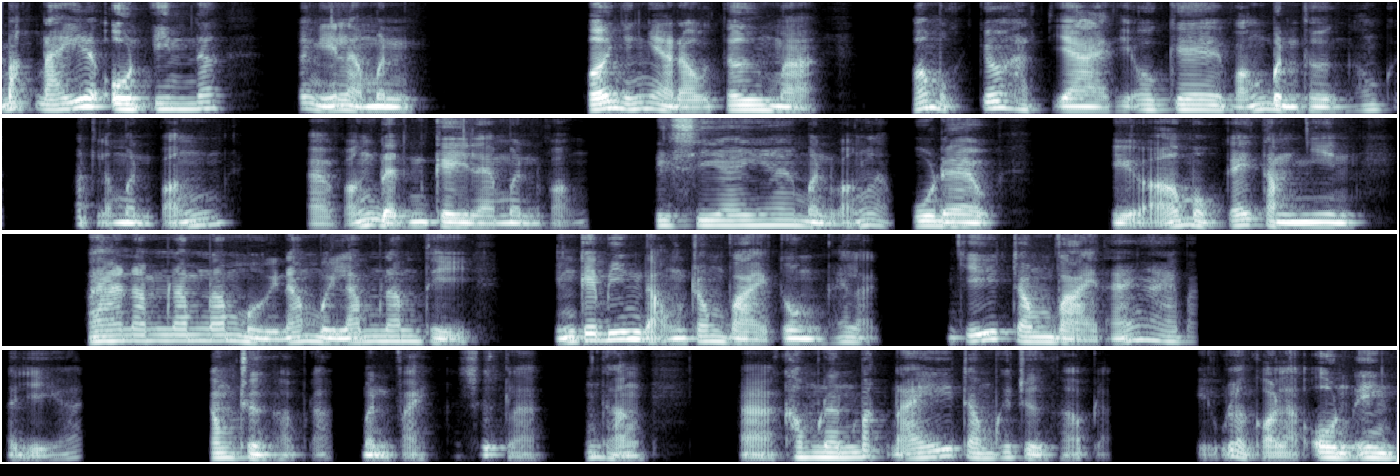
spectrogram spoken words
bắt đáy á, all in đó. Có nghĩa là mình với những nhà đầu tư mà có một kế hoạch dài thì ô kê, vẫn bình thường, hông có hết là mình vẫn, à, vẫn định kỳ là mình vẫn DCA ha, mình vẫn là mua đều. Thì ở một cái tầm nhìn 3 năm, 5 năm, 10 năm, 15 năm thì những cái biến động trong vài tuần hay là thậm chí trong vài tháng, 2-3 là gì hết. Trong trường hợp đó mình phải hết sức là cẩn thận, à, không nên bắt đáy trong cái trường hợp là, kiểu là, gọi là, all in,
